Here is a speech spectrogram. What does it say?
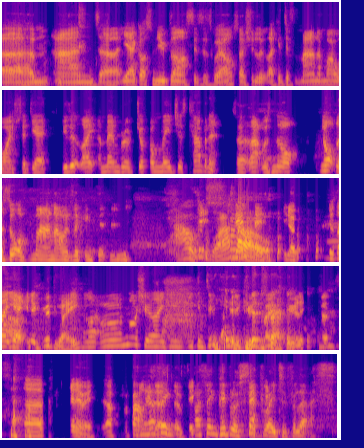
Um, and uh, yeah, I got some new glasses as well, so I should look like a different man. And my wife said, "Yeah, you look like a member of John Major's cabinet." So that was not not the sort of man I was looking to. Ouch. Wow. You know, just like yeah, in a good way. Like, oh, I'm not sure like you, you can do that in a good, way, way. really. But, uh, anyway, uh, I, apparently mean, I think. I think people have separated for less.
